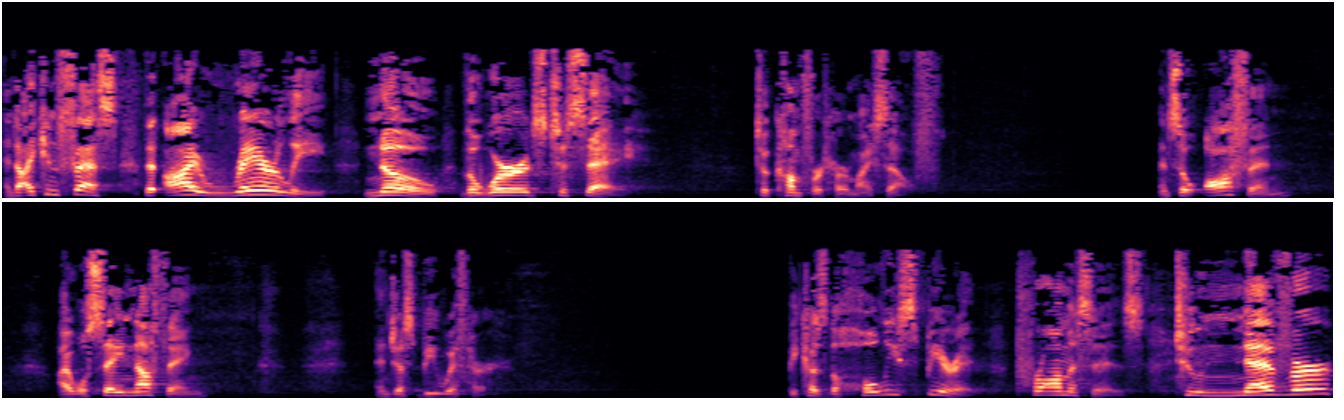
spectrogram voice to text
And I confess that I rarely know the words to say to comfort her myself. And so often I will say nothing and just be with her. Because the Holy Spirit promises to never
